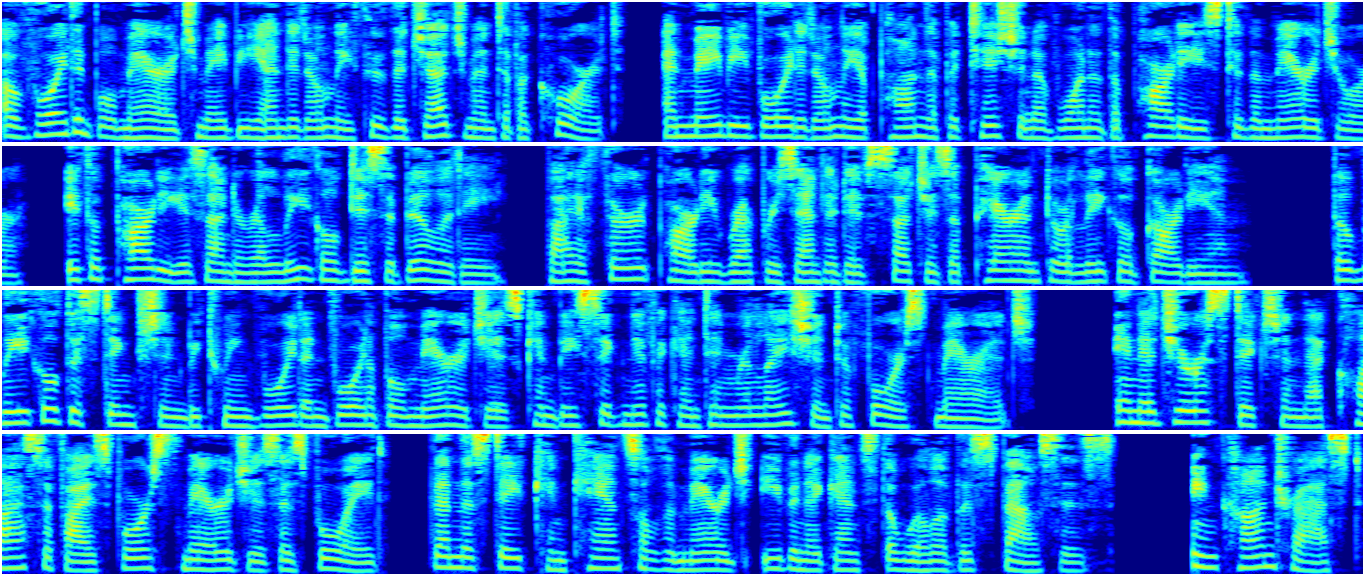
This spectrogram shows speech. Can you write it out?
a voidable marriage may be ended only through the judgment of a court, and may be voided only upon the petition of one of the parties to the marriage or, if a party is under a legal disability, by a third party representative such as a parent or legal guardian. The legal distinction between void and voidable marriages can be significant in relation to forced marriage. In a jurisdiction that classifies forced marriages as void, then the state can cancel the marriage even against the will of the spouses. In contrast,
